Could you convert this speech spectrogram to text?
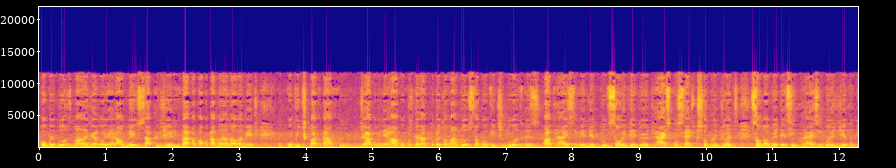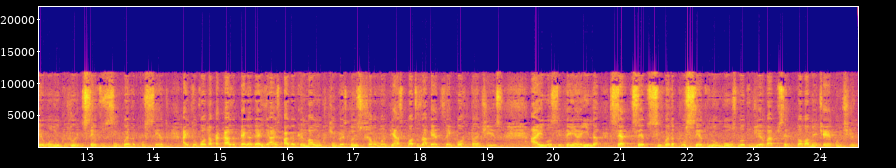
Compra duas malas de água mineral, meio saco de gelo e vai para Copacabana novamente. Com 24 garrafas de água mineral, vou considerar que tu vai tomar duas, sobram 20 22 vezes 4 reais, se vender tudo, são 88 reais, com 7 que sobrou de antes, são 95 reais. Em dois dias tu teve um lucro de 850%. Aí tu volta para casa, pega 10 reais, paga aquele maluco que te emprestou, isso chama manter as portas abertas, é importante isso. Aí você tem ainda 750% no bolso, no outro dia vai para o centro novamente aí contigo.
